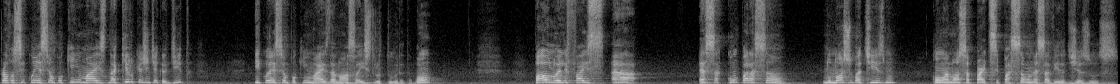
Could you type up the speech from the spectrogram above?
para você conhecer um pouquinho mais naquilo que a gente acredita e conhecer um pouquinho mais da nossa estrutura, tá bom? Paulo ele faz a, essa comparação no nosso batismo com a nossa participação nessa vida de Jesus.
